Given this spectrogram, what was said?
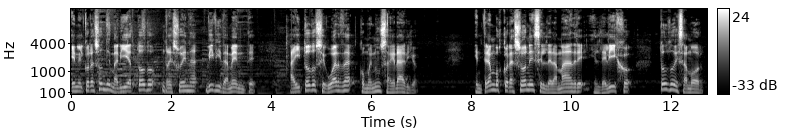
En el corazón de María todo resuena vívidamente. Ahí todo se guarda como en un sagrario. Entre ambos corazones, el de la madre y el del hijo, todo es amor,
